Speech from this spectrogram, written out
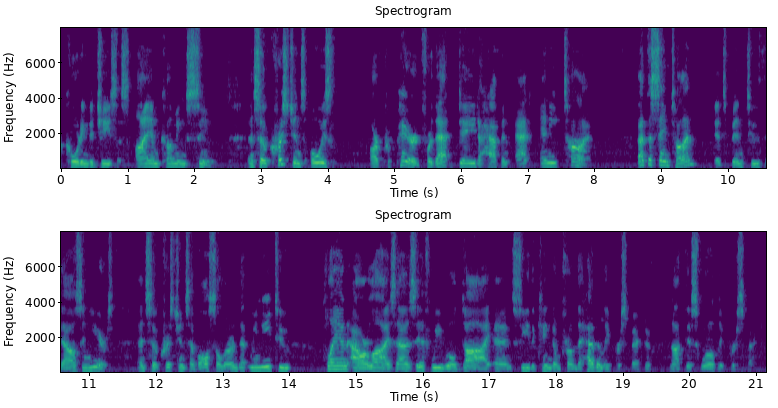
according to Jesus. I am coming soon. And so Christians always are prepared for that day to happen at any time. At the same time, it's been 2,000 years. And so Christians have also learned that we need to plan our lives as if we will die and see the kingdom from the heavenly perspective, not this worldly perspective.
